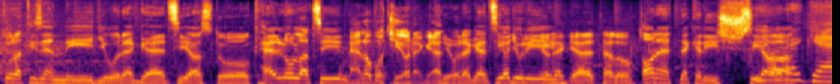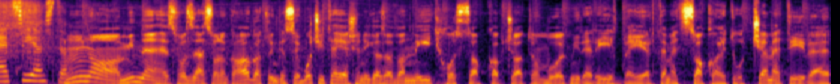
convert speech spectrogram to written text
7 óra 14, jó reggel, sziasztok! Hello, Laci! Hello, bocsi, jó reggelt! Jó reggel, szia Gyuri! Jó reggelt, hello. Anett, neked is, Jó szia! reggelt, sziasztok! Na, mindenhez hozzászólnak a hallgatóink, azt bocsi, teljesen igazad van, négy hosszabb kapcsolatom volt, mire révbe értem egy szakajtó csemetével,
